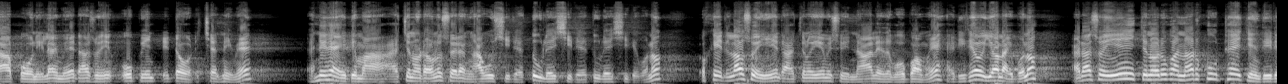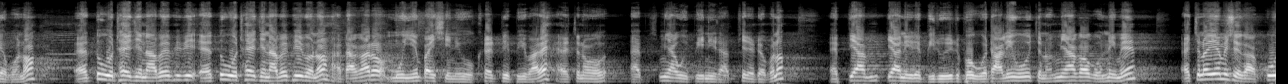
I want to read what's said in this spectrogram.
လာပေါ်နေလိုက်မယ်ဒါဆိုရင် open tiktok ကိုတစ်ချက်နှိပ်မယ်အနှစ်ထိုင်ဒီမှာကျွန်တော် download ဆွဲတာ၅ခုရှိတယ်သူ့လည်းရှိတယ်သူ့လည်းရှိတယ်ပေါ့နော်โอเคဒီလောက်ဆိုရင်ဒါကျွန်တော်ရေးမဆွေနားလေသဘောပေါက်မယ်အဲဒီထဲကိုရောက်လိုက်ပေါ့နော် အဲဒါဆိုရင်ကျွန်တော်တို့ကနောက်တစ်ခုထည့်ကျင်သေးတယ်ပေါ့နော်အဲသူ့ကိုထည့်ကျင်တာပဲဖြစ်ဖြစ်အဲသူ့ကိုထည့်ကျင်တာပဲဖြစ်ပေါ့နော်ဒါကတော့မူရင်းပိုင်ရှင်တွေကို credit ပေးပါတယ်အဲကျွန်တော်အဲမျှဝေပေးနေတာဖြစ်တဲ့အတွက်ပေါ့နော်အဲပြပြနေတဲ့ဗီဒီယိုလေးတစ်ပုဒ်ကိုဒါလေးကိုကျွန်တော်မြားကောက်ကိုနှိမ့်မယ်အဲကျွန်တော်ရဲ့မရှိကကို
